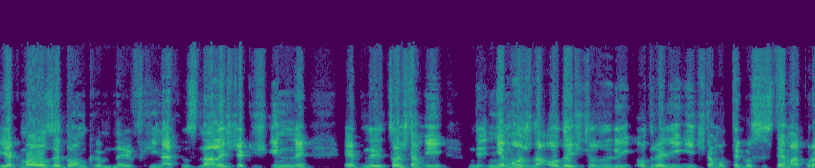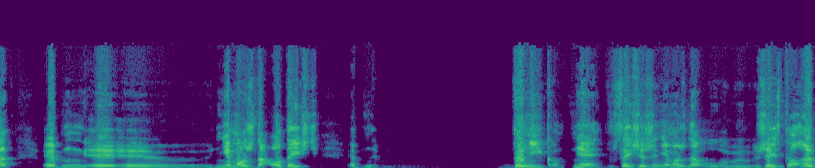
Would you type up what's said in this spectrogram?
jak Mao Zedong w Chinach, znaleźć jakiś inny coś tam i nie można odejść od religii, od religii czy tam od tego systemu akurat, nie można odejść donikąd, nie? W sensie, że nie można, że jest to,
